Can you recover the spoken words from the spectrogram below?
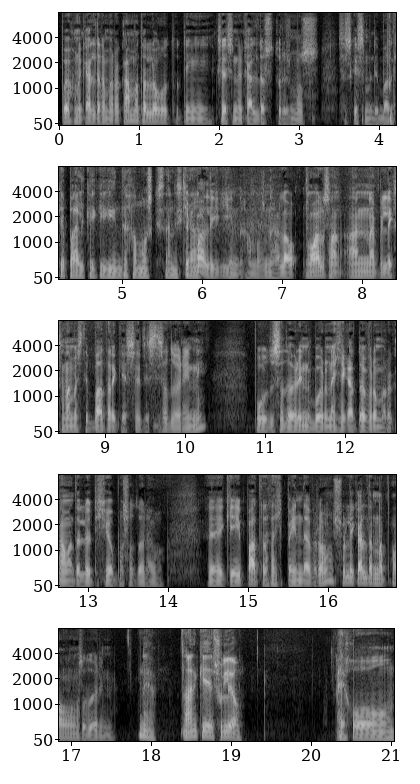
Που έχουν καλύτερα μεροκάματα λόγω του ότι ξέρεις, είναι καλύτερος ο τουρισμός σε σχέση με την Που Πάτρα. και πάλι και εκεί γίνεται χαμός και στα Και νησιά. πάλι εκεί γίνεται χαμός. Ναι, αλλά ο, ο άλλος, αν, αν είναι να επιλέξει ανάμεσα στην Πάτρα και σε, στη Σαντορίνη, που τη Σαντορίνη μπορεί να έχει 100 ευρώ μεροκάματα, λέω τυχαίο ποσό τώρα εγώ, ε, και η Πάτρα θα έχει 50 ευρώ, σου λέει καλύτερα να πάω Σαντορίνη. Ναι. Αν και σου λέω, έχω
